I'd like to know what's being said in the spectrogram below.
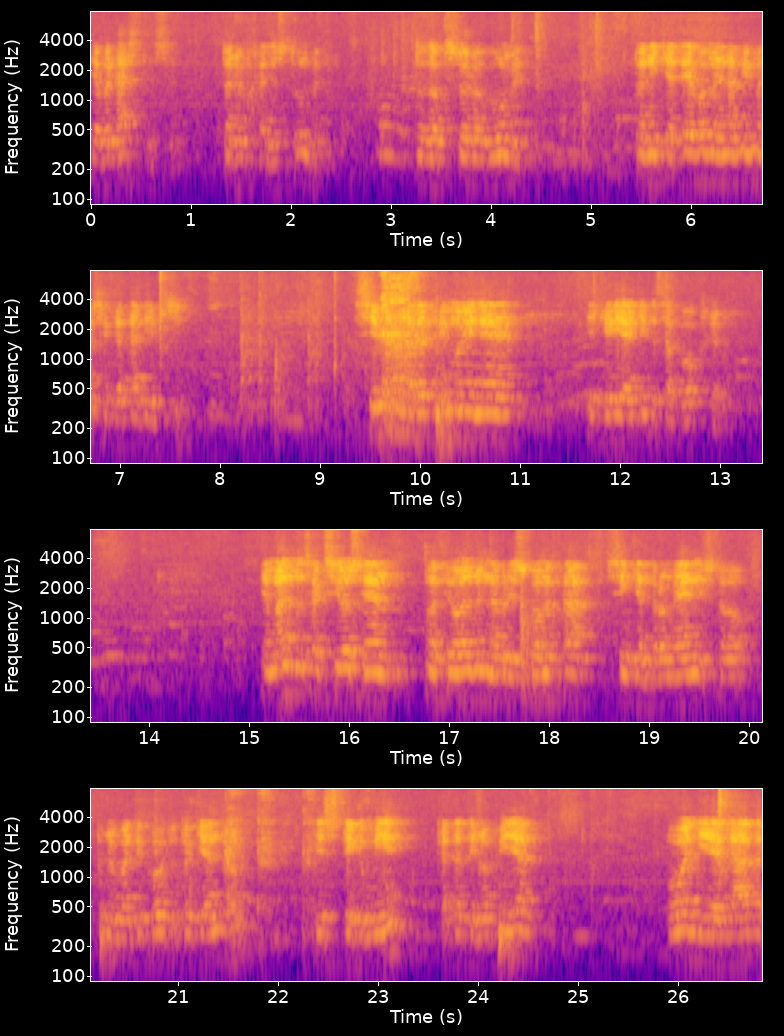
ευλάστησε. Τον ευχαριστούμε, τον δοξολογούμε, τον οικετεύουμε να μην μας εγκαταλείψει. Σήμερα, αδερφοί μου, είναι η Κυριακή της Απόκριου. Εμάς μας αξίωσε ο Θεός με να βρισκόμεθα συγκεντρωμένοι στο πνευματικό του το κέντρο τη στιγμή κατά την οποία όλη η Ελλάδα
